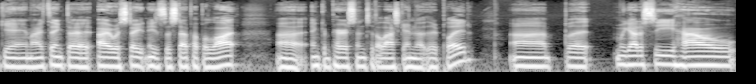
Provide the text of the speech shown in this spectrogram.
game. I think that Iowa State needs to step up a lot uh, in comparison to the last game that they played. Uh, but we got to see how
